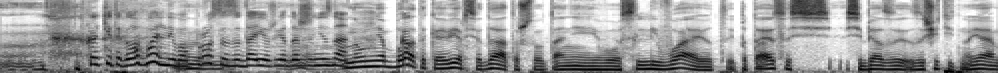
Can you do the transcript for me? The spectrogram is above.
Какие-то глобальные вопросы задаешь, я даже не знаю. Ну, у меня была Как- такая версия, да, то, что вот они его сливают и пытаются себя за- защитить. Но я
